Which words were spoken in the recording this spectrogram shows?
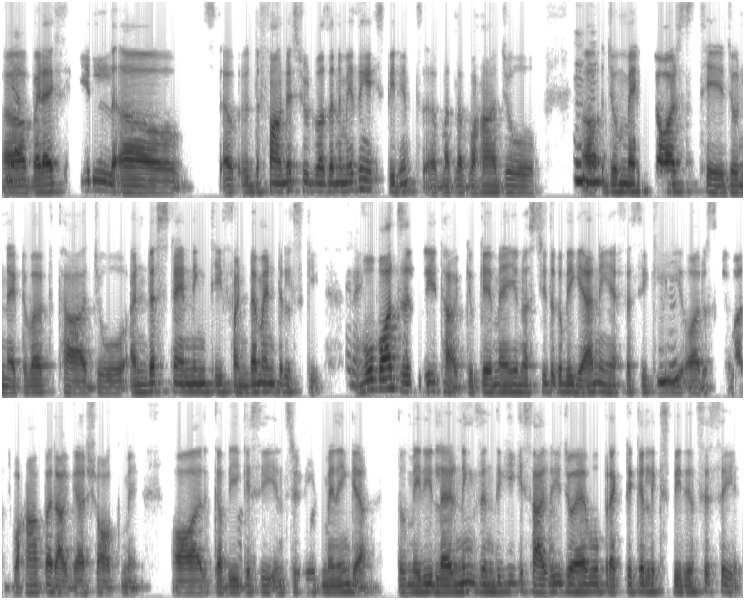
Yeah. Uh, but I feel uh, s- uh, the Founder Institute was an amazing experience. Uh, मतलब वहाँ जो uh. जो mentors थे, जो नेटवर्क था, जो अंडरस्टैंडिंग थी फंडामेंटल्स की, Correct. वो बहुत ज़रूरी था क्योंकि मैं यूनिवर्सिटी तो कभी गया नहीं एफएससी के लिए. और उसके बाद वहाँ पर आ गया शौक में और कभी किसी इंस्टीट्यूट में नहीं गया तो मेरी लर्निंग ज़िंदगी की सारी जो है वो प्रैक्टिकल एक्सपीरियंसेस से ही है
